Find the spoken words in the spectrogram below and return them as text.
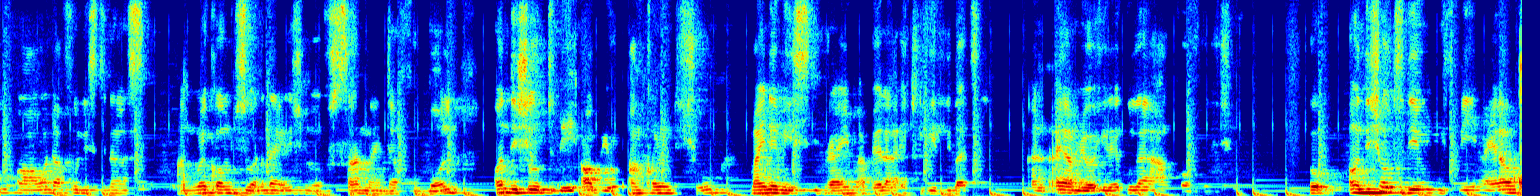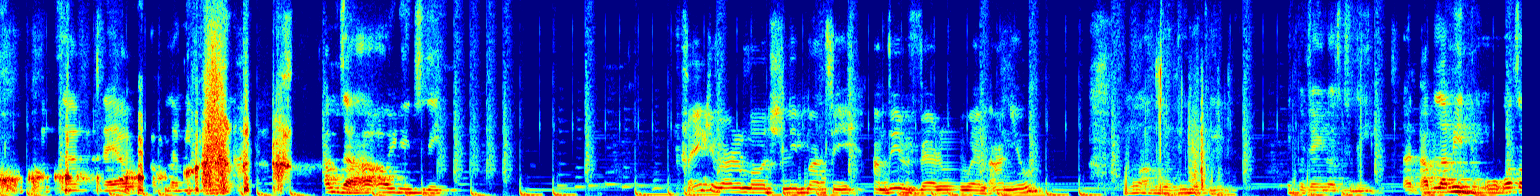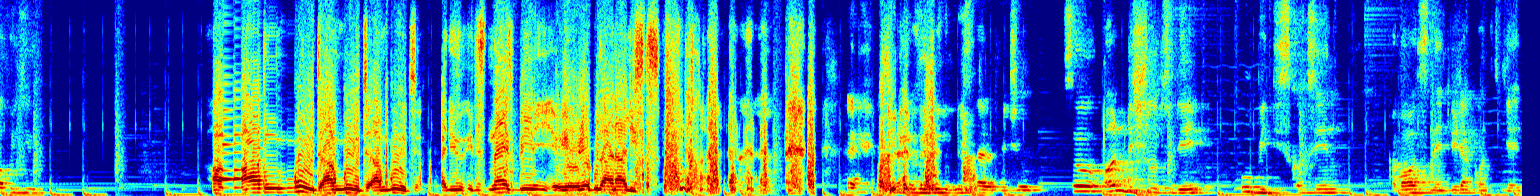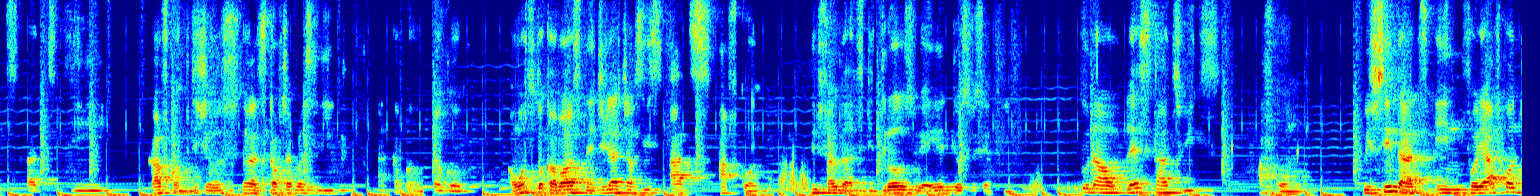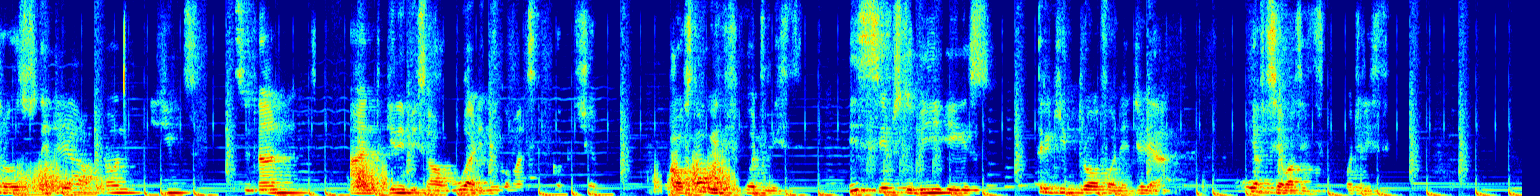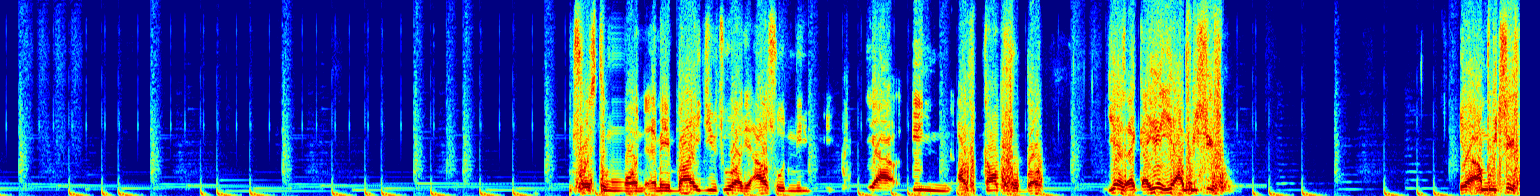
our wonderful listeners, and welcome to another edition of Sun Niger Football. On the show today, I'll be anchoring the show. My name is Ibrahim Abela, aka Liberty, and I am your irregular anchor for the show. So, on the show today with me, I have Hamza and I have Abdulhamid. Hamza, how, how are you doing today? Thank you very much, Liberty. I'm doing very well. And you? No, I'm doing okay. Thank you for joining us today. And Abdulhamid, what's up with you? Uh, I'm good. I'm good. I'm good. And it- it's nice being a regular analyst. so on the show today, we'll be discussing about Nigeria contingent at the CAF competitions, that's CAF Champions League and CAF Confederation Cup. I want to talk about Nigeria chances at AFCON. The fact that the draws were held just recently. So now let's start with AFCON. We've seen that in for the AFCON draws, Nigeria have drawn Egypt, Sudan, and Guinea-Bissau, who are the newcomers in the competition. I'll start with what list. This seems to be a tricky draw for Nigeria. You have to say about it? What list? Interesting one. I mean, by who are the household name yeah, in African football. Yes, I can. Yeah, yeah, I'm with you. Yeah, I'm with you.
